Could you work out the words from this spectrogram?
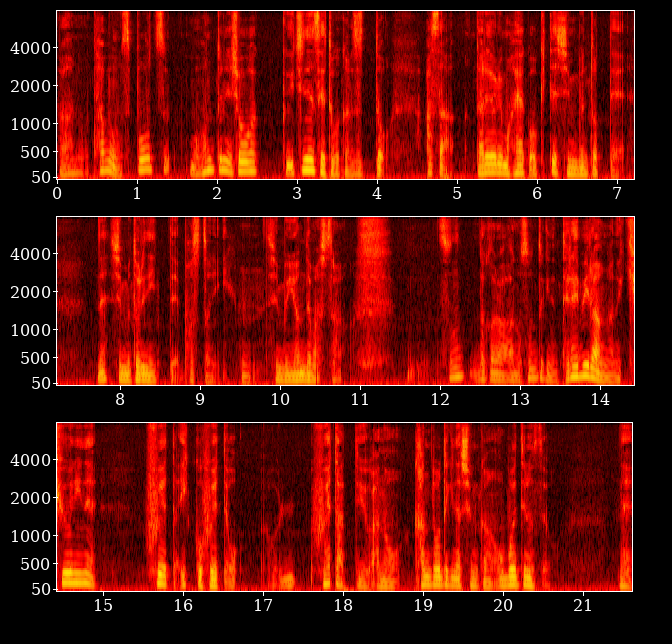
あの多分スポーツもう本当に小学1年生とかからずっと朝誰よりも早く起きて新聞取ってね新聞取りに行ってポストに、うん、新聞読んでました。そのだからあのその時ねテレビ欄がね急にね増えた。1個増えて増えたっていうあの感動的な瞬間覚えてるんですよ。ね。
